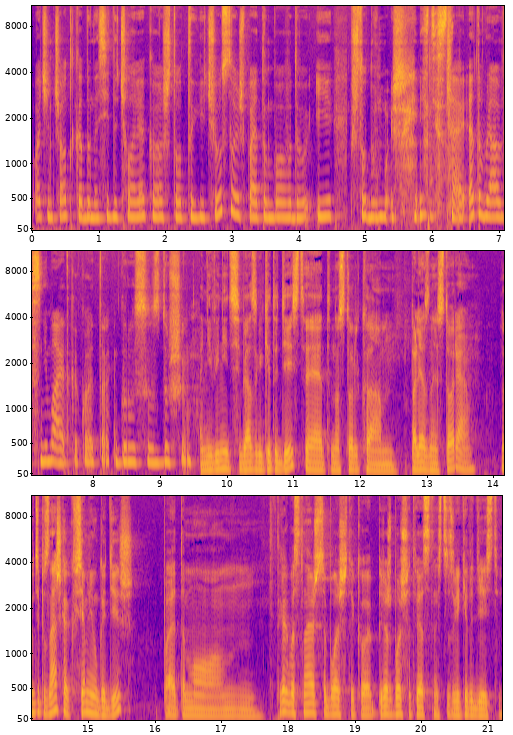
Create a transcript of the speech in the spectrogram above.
очень четко доносить до человека, что ты чувствуешь по этому поводу и что думаешь. Я не знаю, это прям снимает какой-то груз с души. Не винить себя за какие-то действия — это настолько полезная история. Ну, типа, знаешь, как всем не угодишь, поэтому ты как бы становишься больше такой, берешь больше ответственности за какие-то действия.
